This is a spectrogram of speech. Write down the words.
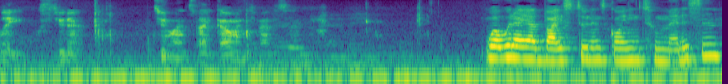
like student students like going to medicine what would I advise students going into medicine?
